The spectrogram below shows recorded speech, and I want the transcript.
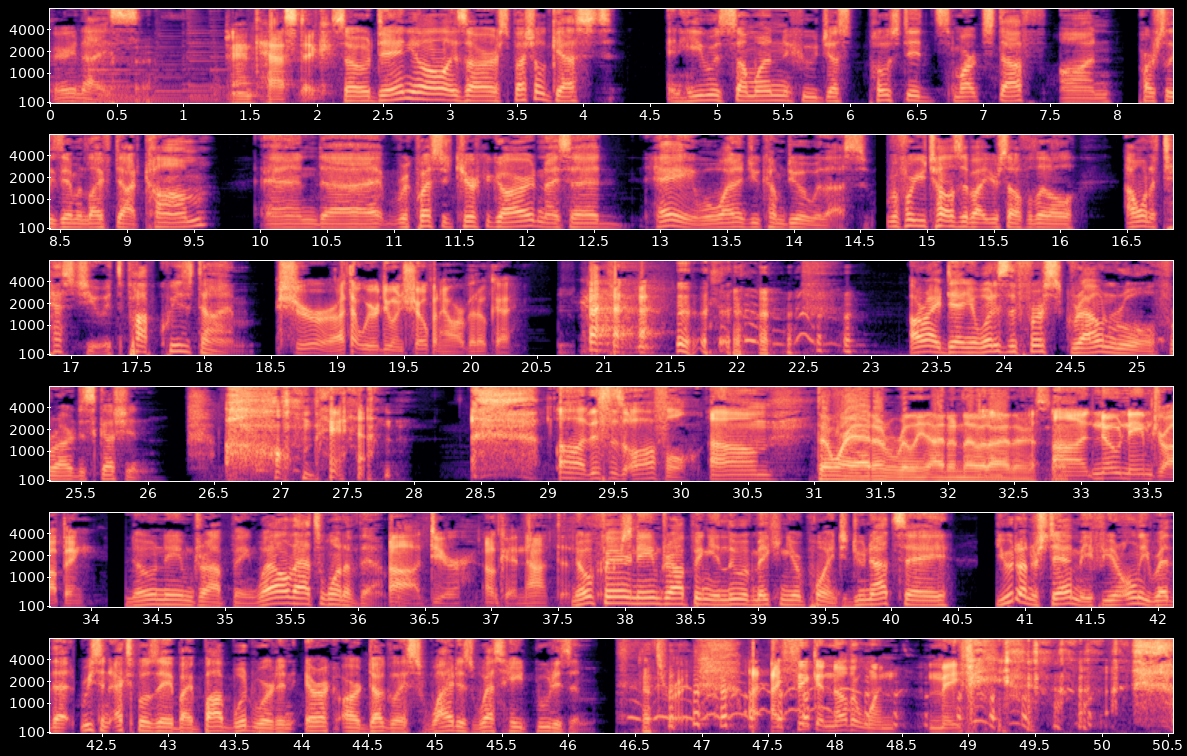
Very nice. Fantastic. So Daniel is our special guest, and he was someone who just posted smart stuff on partiallyexaminedlife.com and uh, requested Kierkegaard, and I said, hey, well, why don't you come do it with us? Before you tell us about yourself a little, I want to test you. It's pop quiz time. Sure. I thought we were doing Schopenhauer, but okay. All right, Daniel, what is the first ground rule for our discussion? Oh, man. Oh, this is awful. Um, Don't worry, I don't really, I don't know it either. So. uh, no name dropping. No name dropping. Well, that's one of them. Ah, dear. Okay, not the No first. fair name dropping in lieu of making your point. Do not say, you would understand me if you only read that recent expose by Bob Woodward and Eric R. Douglas, Why Does Wes Hate Buddhism? That's right. I, I think another one, maybe.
